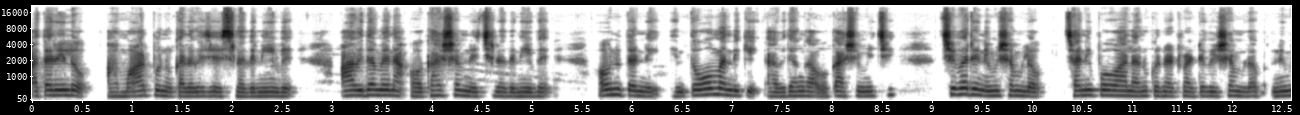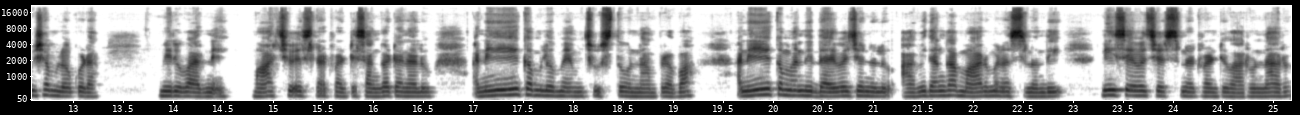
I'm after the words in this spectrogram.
అతనిలో ఆ మార్పును కలుగజేసినది నీవే. ఆ విధమైన అవకాశం ఇచ్చినది నీవే. అవును తండ్రి ఎంతోమందికి ఆ విధంగా అవకాశం ఇచ్చి చివరి నిమిషంలో చనిపోవాలనుకున్నటువంటి విషయంలో నిమిషంలో కూడా మీరు వారిని మార్చివేసినటువంటి సంఘటనలు అనేకంలో మేము చూస్తూ ఉన్నాం ప్రభా. అనేక మంది దైవజనులు ఆ విధంగా మారు మనస్సునుంది నీ సేవ చేస్తున్నటువంటి వారు ఉన్నారు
